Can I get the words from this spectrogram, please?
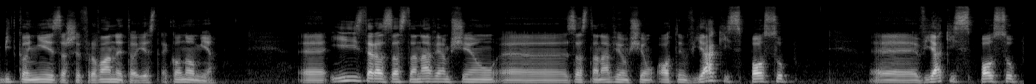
Bitcoin nie jest zaszyfrowany, to jest ekonomia. E, I teraz zastanawiam się, zastanawiam się o tym, w jaki sposób, w jaki sposób,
